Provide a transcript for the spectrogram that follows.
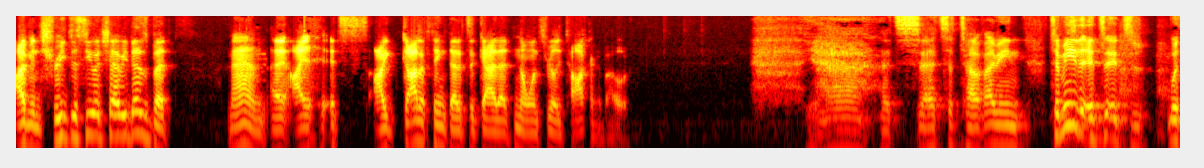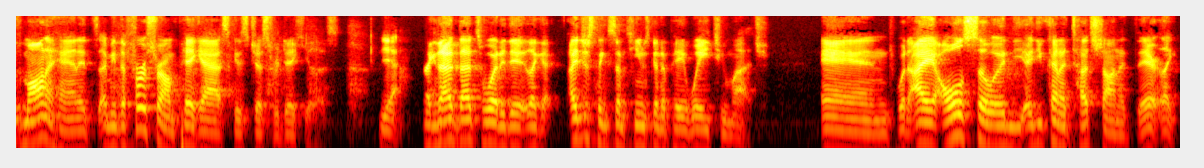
I'm intrigued to see what Chevy does, but man, I, I it's I got to think that it's a guy that no one's really talking about. Yeah, that's that's a tough. I mean, to me, it's it's with Monahan. It's I mean, the first round pick ask is just ridiculous. Yeah, like that. That's what it is. Like I just think some team's going to pay way too much. And what I also and you kind of touched on it there, like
